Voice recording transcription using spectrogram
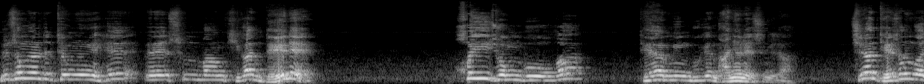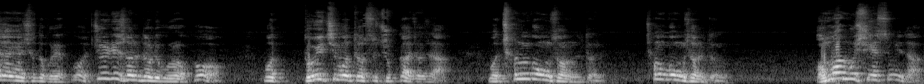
윤석열 대통령의 해외 순방 기간 내내 허위 정보가 대한민국에 만연했습니다. 지난 대선 과정에서도 그랬고 쭈리설도 그렇고 뭐 도이치모터스 주가 조작, 뭐 천공설들, 천공설 등 어마무시했습니다.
